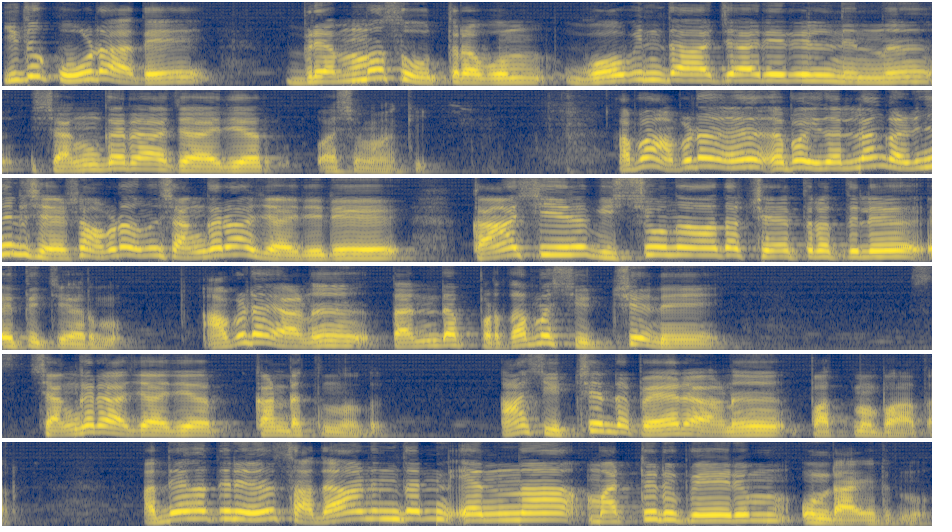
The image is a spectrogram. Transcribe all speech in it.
ഇതുകൂടാതെ ബ്രഹ്മസൂത്രവും ഗോവിന്ദാചാര്യരിൽ നിന്ന് ശങ്കരാചാര്യർ വശമാക്കി. അപ്പോൾ അവിടെ അപ്പോൾ ഇതെല്ലാം കഴിഞ്ഞതിന് ശേഷം അവിടെ നിന്ന് ശങ്കരാചാര്യർ കാശിയിലെ വിശ്വനാഥ ക്ഷേത്രത്തിൽ എത്തിച്ചേർന്നു. അവിടെയാണ് തന്റെ പ്രഥമ ശിഷ്യനെ ശങ്കരാചാര്യർ കണ്ടെത്തുന്നത്. ആ ശിഷ്യന്റെ പേരാണ് പത്മപാദർ. അദ്ദേഹത്തിന് സദാനന്ദൻ എന്ന മറ്റൊരു പേരും ഉണ്ടായിരുന്നു.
